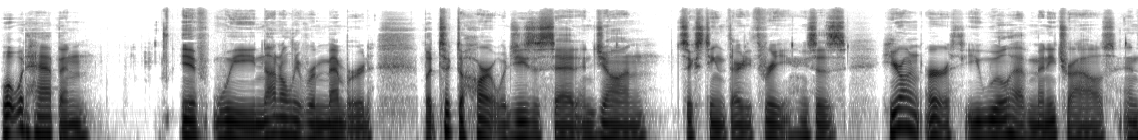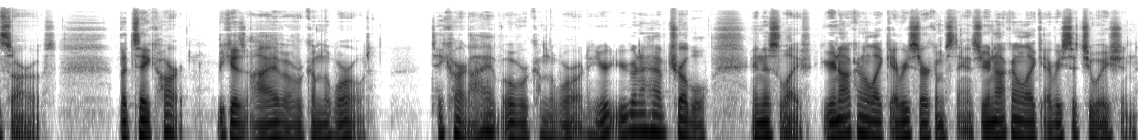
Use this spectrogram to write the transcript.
What would happen if we not only remembered, but took to heart what Jesus said in John 16 33? He says, Here on earth you will have many trials and sorrows, but take heart, because I have overcome the world. Take heart. I have overcome the world. You're, you're going to have trouble in this life. You're not going to like every circumstance. You're not going to like every situation.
